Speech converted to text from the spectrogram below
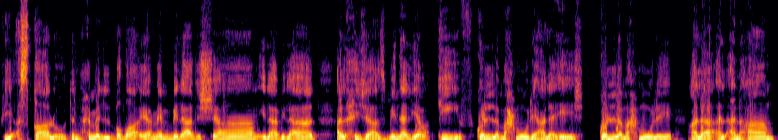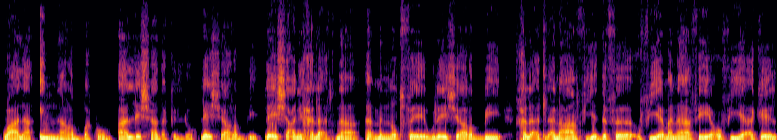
في أثقاله تنحمل البضائع من بلاد الشام إلى بلاد الحجاز من اليمن كيف؟ كل محمولة على إيش؟ كل محمولة على الأنعام وعلى إن ربكم. قال ليش هذا كله؟ ليش يا ربي؟ ليش يعني خلقتنا من نطفة؟ وليش يا ربي خلقت الأنعام فيها دفء وفيها منافع وفيها أكل؟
